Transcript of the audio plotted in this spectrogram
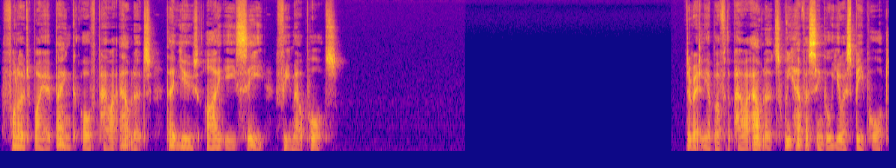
followed by a bank of power outlets that use IEC female ports. Directly above the power outlets we have a single USB port.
